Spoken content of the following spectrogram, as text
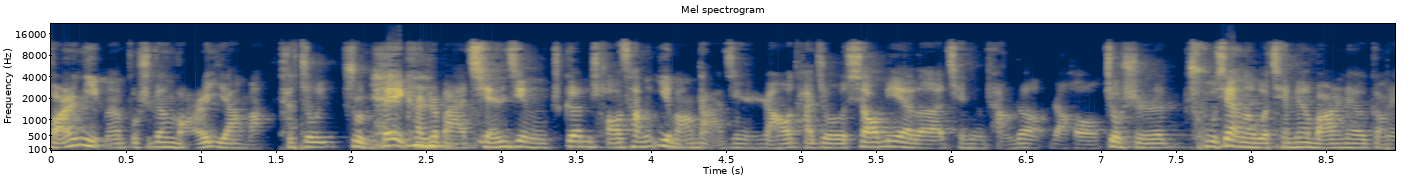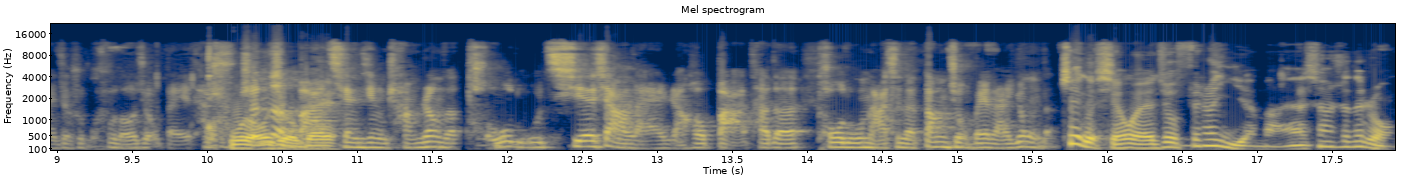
玩你们不是跟玩儿一样吗？他就准备开始把 前景跟曹仓一网打尽，然后他就消灭了前景长政，然后就是出现了我前面玩的那个梗，也就是骷髅酒杯，他是真的把前景长政的头颅切下来，然后把他的头颅拿下来当酒杯来用的。这个行为就非常野蛮啊，像是那种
